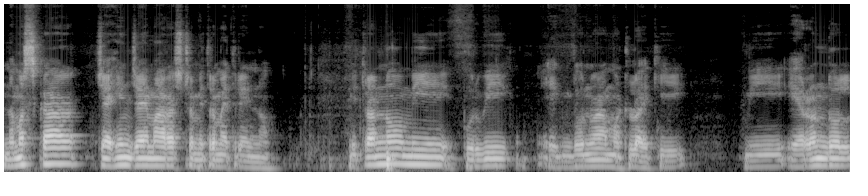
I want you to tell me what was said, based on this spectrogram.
नमस्कार जय हिंद जय महाराष्ट्र मित्रमैत्रिणींनो. मित्रांनो मी पूर्वी एक दोन वेळा म्हटलो आहे की मी एरंडोल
